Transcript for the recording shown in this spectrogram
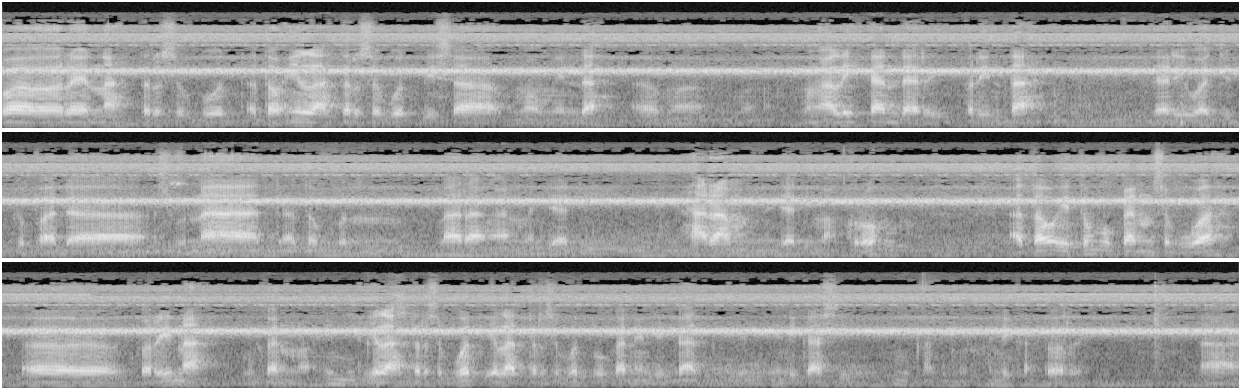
kerenah tersebut atau ilah tersebut bisa memindah eh, me- me- mengalihkan dari perintah dari wajib kepada sunat ataupun larangan menjadi haram menjadi makruh atau itu bukan sebuah eh, korinah bukan Indikasi. ilah tersebut ilah tersebut bukan indikasi indikasi. Indikator. Indikator. Nah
